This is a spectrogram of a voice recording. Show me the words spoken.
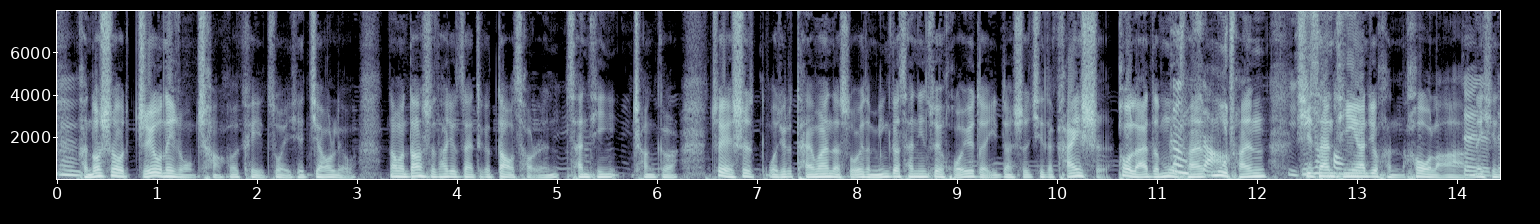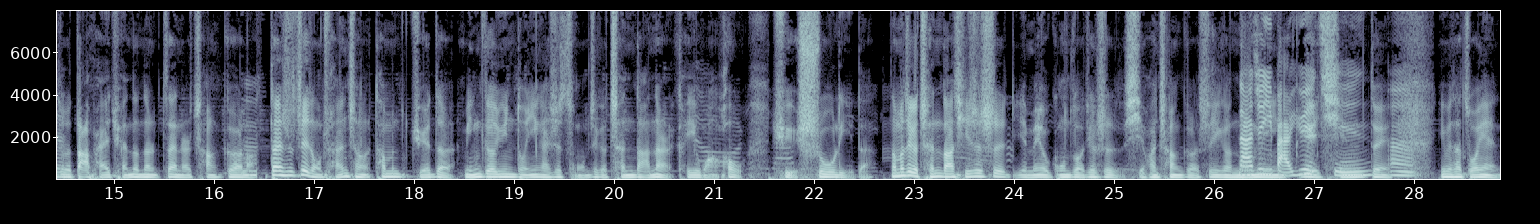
嗯很多时候只有那种场合可以做一些交流。那么当时他就在这个稻草人餐厅唱歌，这也是我觉得台湾的所谓的民歌餐厅最活跃的一段时期的开始。后来的木船木船西餐厅啊就很厚了啊，对对对那些就是大牌全都那儿在那儿唱歌了。嗯但是这种传承，他们觉得民歌运动应该是从这个陈达那儿可以往后去梳理的。那么这个陈达其实是也没有工作，就是喜欢唱歌，是一个农民拿着一把乐琴，对，嗯因为他左眼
